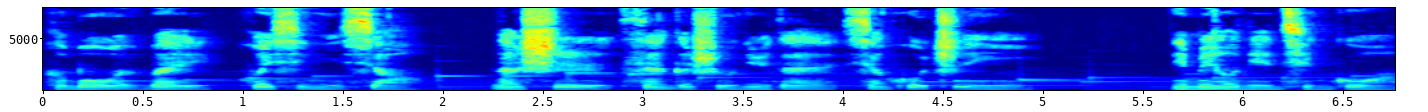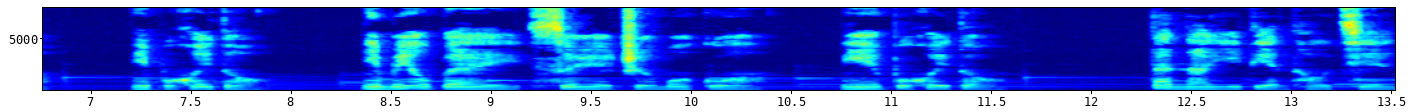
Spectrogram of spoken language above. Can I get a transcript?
和莫文蔚会心一笑，那是三个熟女的相互致意。你没有年轻过，你不会懂。你没有被岁月折磨过，你也不会懂。但那一点头间，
